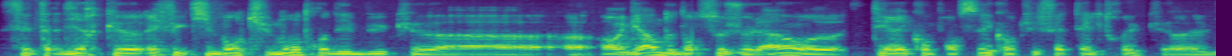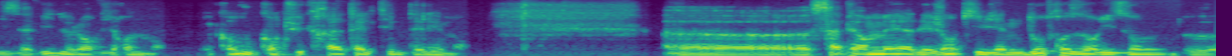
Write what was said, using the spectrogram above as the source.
C'est-à-dire que effectivement, tu montres au début que, euh, regarde, dans ce jeu-là, euh, t'es récompensé quand tu fais tel truc vis-à-vis -vis de l'environnement, quand, quand tu crées tel type d'élément. Euh, ça permet à des gens qui viennent d'autres horizons de,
